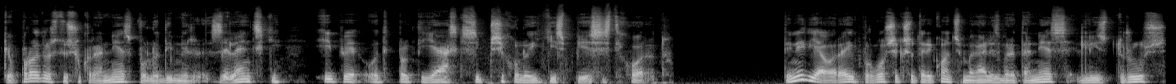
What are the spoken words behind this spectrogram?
και ο πρόεδρος της Ουκρανίας Βολοντίμιρ Ζελέντσκι είπε ότι πρόκειται για άσκηση ψυχολογικής πίεσης στη χώρα του. Την ίδια ώρα, η Υπουργός Εξωτερικών της Μεγάλης Βρετανίας, Λιζ Τρούς,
